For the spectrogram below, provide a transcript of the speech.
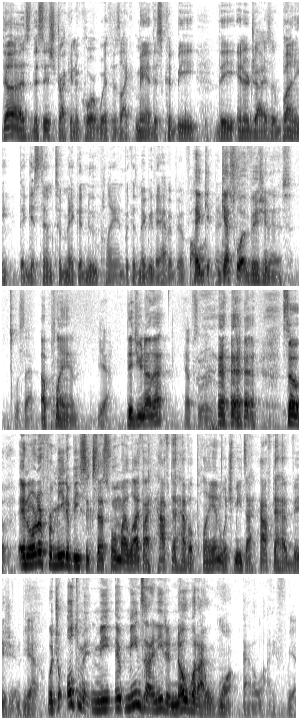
does, this is striking a chord with is like, man, this could be the Energizer Bunny that gets them to make a new plan because maybe they haven't been following. gu- theirs. guess what vision is? What's that? A plan. Yeah, Did you know that? absolutely. So, in order for me to be successful in my life, I have to have a plan, which means I have to have vision. Yeah. Which ultimately me it means that I need to know what I want out of life. Yeah.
